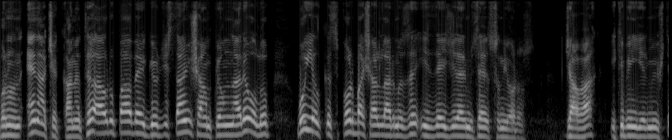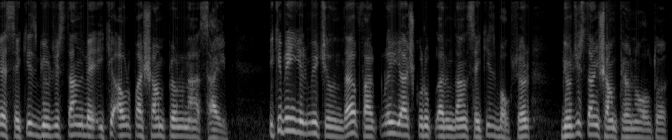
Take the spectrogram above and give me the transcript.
Bunun en açık kanıtı Avrupa ve Gürcistan şampiyonları olup bu yılki spor başarılarımızı izleyicilerimize sunuyoruz. Cavak 2023'te 8 Gürcistan ve 2 Avrupa şampiyonuna sahip. 2023 yılında farklı yaş gruplarından 8 boksör Gürcistan şampiyonu oldu.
